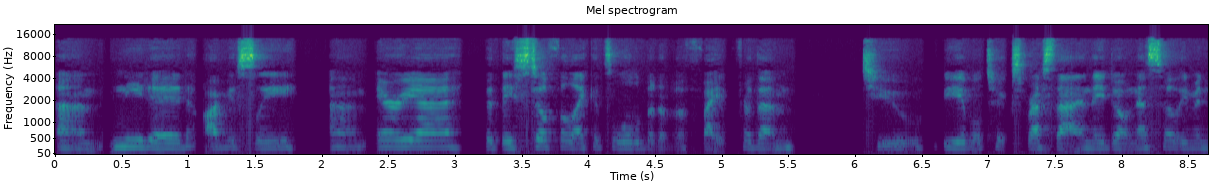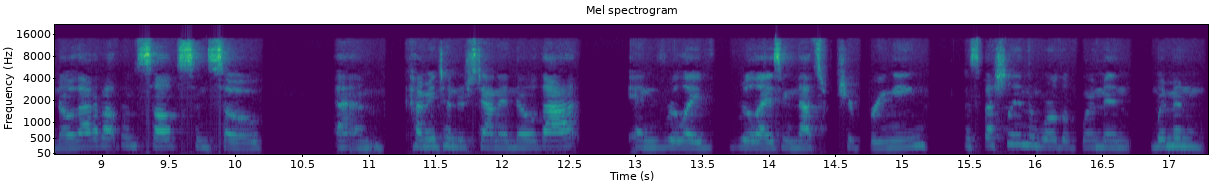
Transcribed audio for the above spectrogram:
um, needed, obviously, um, area, but they still feel like it's a little bit of a fight for them to be able to express that, and they don't necessarily even know that about themselves. And so, um, coming to understand and know that, and really realizing that's what you're bringing, especially in the world of women, women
